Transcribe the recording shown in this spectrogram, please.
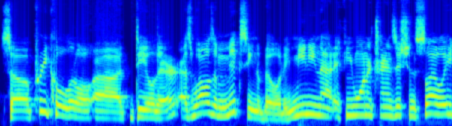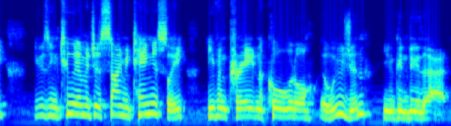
So pretty cool little uh, deal there, as well as a mixing ability, meaning that if you want to transition slowly, using two images simultaneously, even creating a cool little illusion, you can do that.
